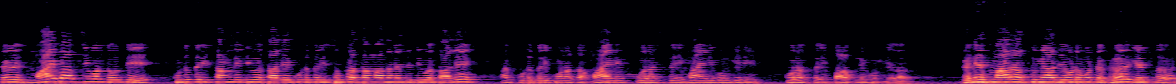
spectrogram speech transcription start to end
त्यावेळेस मायबाप जिवंत होते. कुठेतरी चांगले दिवस आले कुठेतरी सुख समाधानाचे दिवस आले आणि कुठेतरी कोणाचा माय कोणाची तरी माय निघून गेली कोणाचा तरी बाप निघून गेला. गणेश महाराज तुम्ही आज एवढं मोठं घर घेतलं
